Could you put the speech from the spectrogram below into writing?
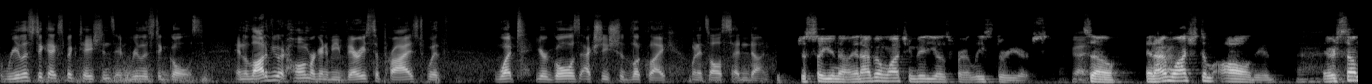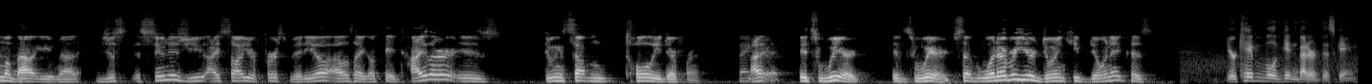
realistic expectations and realistic goals. And a lot of you at home are gonna be very surprised with what your goals actually should look like when it's all said and done. Just so you know, and I've been watching videos for at least three years. Okay. So, and I watched them all, dude. There's something about you, man. Just as soon as you, I saw your first video, I was like, okay, Tyler is doing something totally different. Thank I, you. It's weird. It's weird. So whatever you're doing, keep doing it because you're capable of getting better at this game.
